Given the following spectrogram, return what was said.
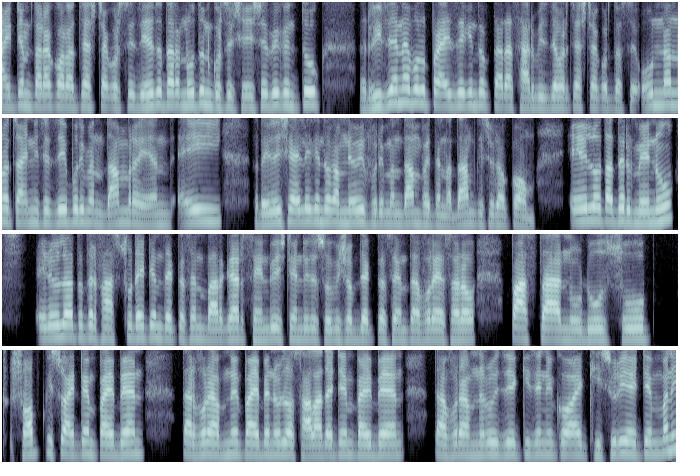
আইটেম তারা করার চেষ্টা করছে। যেহেতু তারা নতুন করছে, সেই হিসেবে কিন্তু রিজনেবল প্রাইসে কিন্তু তারা সার্ভিস দেওয়ার চেষ্টা করতেছে। অন্যান্য চাইনিজে যে পরিমাণ দাম রাখেন এই রেলিশ আইলে কিন্তু আপনি ওই পরিমাণ দাম পাইতেন না, দাম কিছুটা কম। এই হলো তাদের মেনু এটা হলো তাদের ফাস্টফুড আইটেম দেখতেছেন বার্গার স্যান্ডউইচ ট্যান্ডউইচের ছবি সব দেখতেছেন। তারপরে এছাড়াও পাস্তা নুডলস স্যুপ সব কিছু আইটেম পাইবেন। তারপরে আপনি পাইবেন হলো সালাদ আইটেম পাইবেন, তারপরে আপনার ওই যে কি জানি কয়, খিচুড়ি আইটেম মানে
